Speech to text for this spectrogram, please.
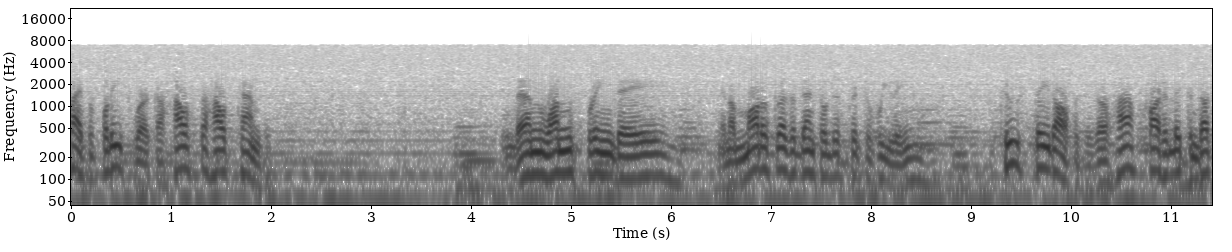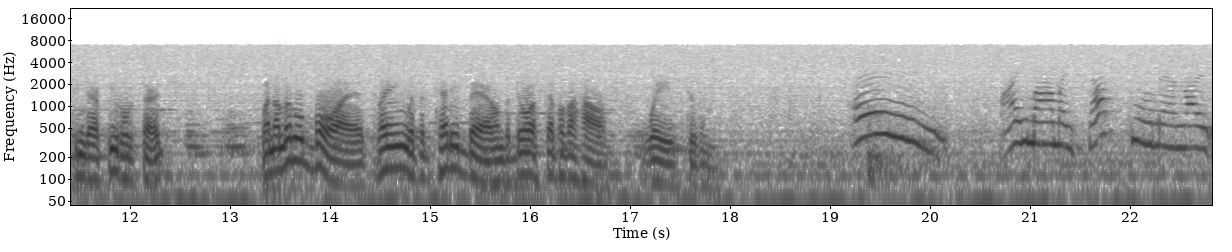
type of police work, a house-to-house canvass. And then one spring day, in a modest residential district of Wheeling, two state officers are half-heartedly conducting their futile search when a little boy playing with a teddy bear on the doorstep of a house waves to them. Hey, my mama shot two men like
